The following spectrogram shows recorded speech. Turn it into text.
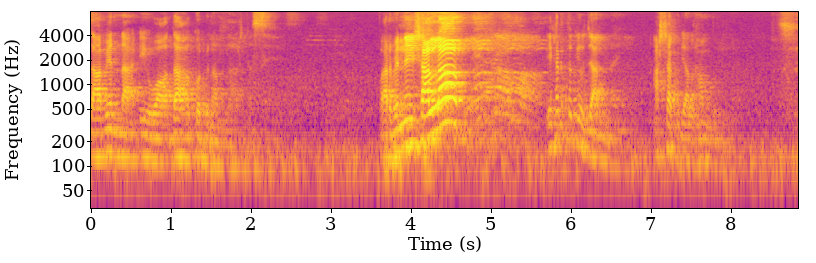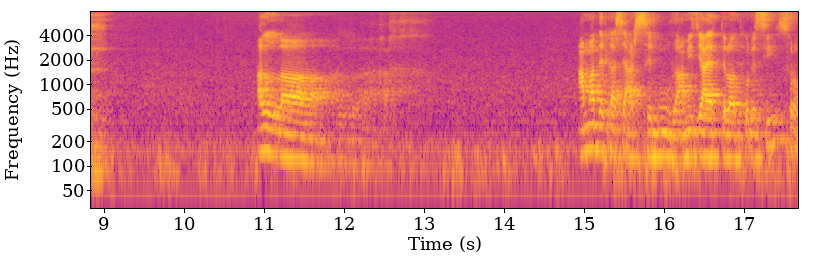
যাবেন না এই ওয়াদা করবেন আল্লাহর কাছে। পারবেন না ইনশাআল্লাহ? এখানে তো কেউ জান নাই। আশা করি আলহামদুলিল্লাহ। আল্লাহ আল্লাহ। আমাদের কাছে আসছে নূর। আমি যে আয়াত তেলাওয়াত করেছি সূরা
